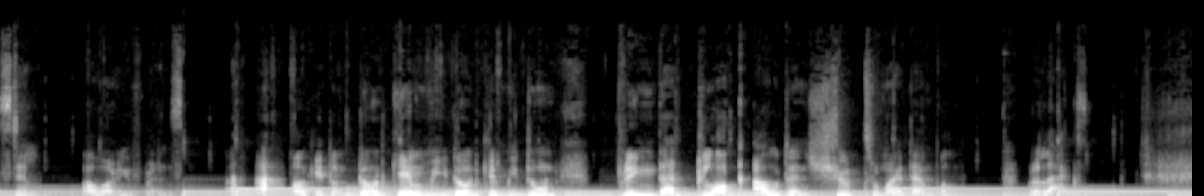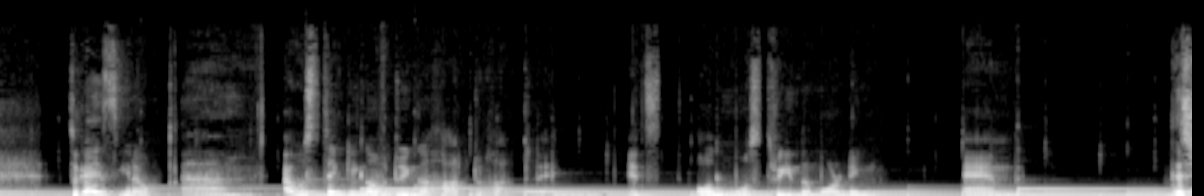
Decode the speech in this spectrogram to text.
Still, how are you, friends? okay, don't don't kill me. Don't kill me. Don't bring that Glock out and shoot through my temple. Relax. So, guys, you know, um, I was thinking of doing a heart to heart today. It's almost three in the morning, and this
